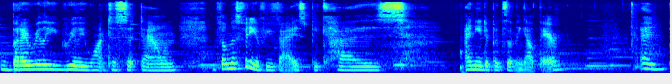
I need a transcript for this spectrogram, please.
but I really, really want to sit down and film this video for you guys because I need to put something out there. And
